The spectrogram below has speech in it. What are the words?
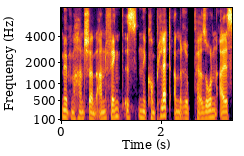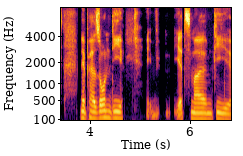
mit dem Handstand anfängt, ist eine komplett andere Person als eine Person, die jetzt mal die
